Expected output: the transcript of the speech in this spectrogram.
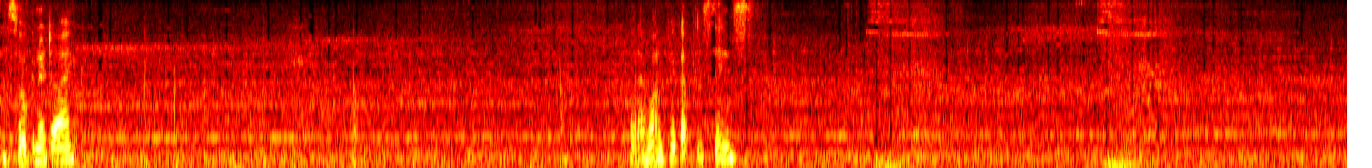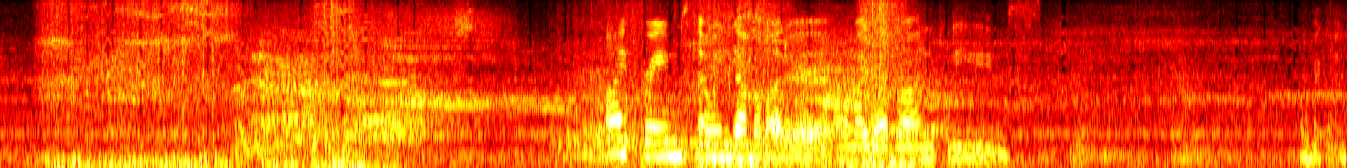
I'm so gonna die. But I want to pick up these things. Down the ladder. Oh my god, run, please. Where am I going?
